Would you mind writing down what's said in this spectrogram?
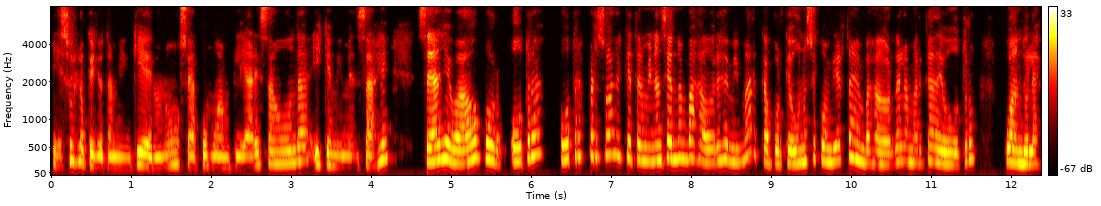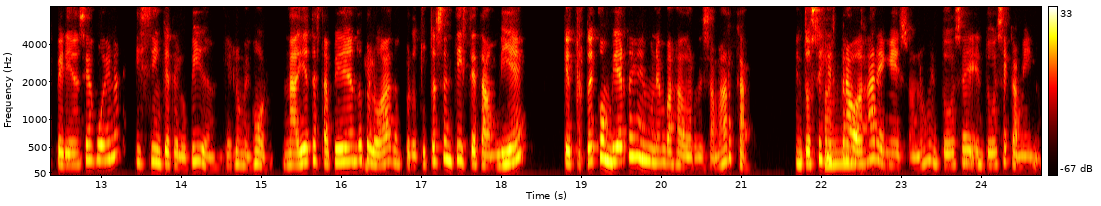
eso es lo que yo también quiero, ¿no? O sea, como ampliar esa onda y que mi mensaje sea llevado por otras otras personas que terminan siendo embajadores de mi marca, porque uno se convierte en embajador de la marca de otro cuando la experiencia es buena y sin que te lo pidan, que es lo mejor. Nadie te está pidiendo que lo hagas, pero tú te sentiste tan bien que tú te conviertes en un embajador de esa marca. Entonces es trabajar en eso, ¿no? En todo ese, en todo ese camino.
